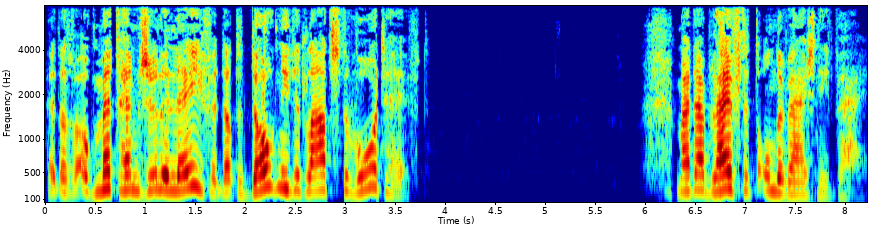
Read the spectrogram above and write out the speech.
dat we ook met Hem zullen leven, dat de dood niet het laatste woord heeft. Maar daar blijft het onderwijs niet bij.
